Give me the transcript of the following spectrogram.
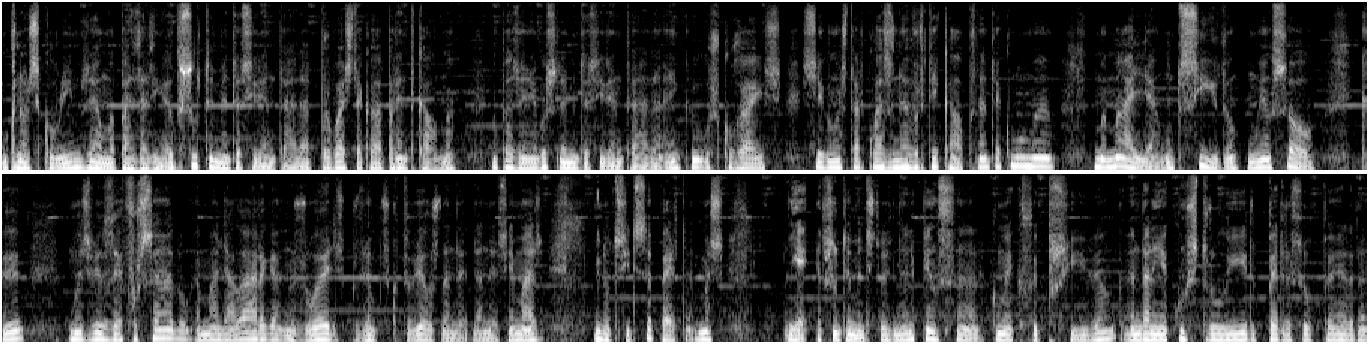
o que nós descobrimos é uma paisagem absolutamente acidentada, por baixo daquela aparente calma, uma paisagem absolutamente acidentada em que os corrais chegam a estar quase na vertical. Portanto, é como uma, uma malha, um tecido, um lençol que umas vezes é forçado, a malha larga, nos joelhos, por exemplo, os cotovelos, dando, dando essa imagem, e noutros sítios se aperta, mas e é absolutamente extraordinário pensar como é que foi possível andarem a construir pedra sobre pedra.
